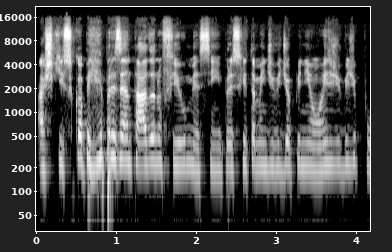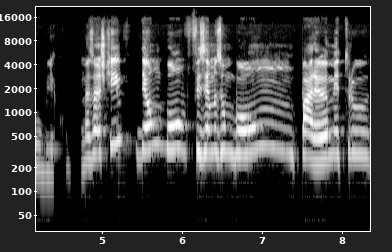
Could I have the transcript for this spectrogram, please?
acho que isso fica bem representado no filme, assim, por isso que também divide opiniões e divide público. Mas acho que deu um bom, fizemos um bom parâmetro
